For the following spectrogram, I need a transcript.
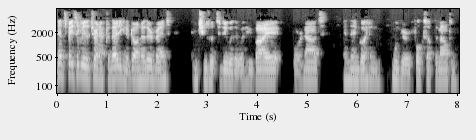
That's basically the turn. After that, you're going to draw another event and choose what to do with it, whether you buy it or not, and then go ahead and move your folks up the mountain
